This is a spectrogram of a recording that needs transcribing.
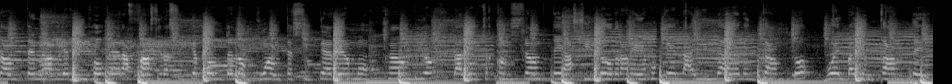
Nadie dijo que era fácil, así que ponte los guantes si queremos cambio. La lucha es constante, así lograremos que la isla del encanto vuelva y encante.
